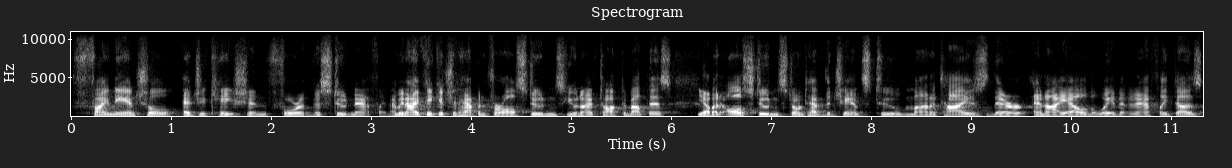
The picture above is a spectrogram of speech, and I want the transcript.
financial education for the student athlete. I mean, I think it should happen for all students. You and I have talked about this, Yep. but all students don't have the chance to monetize their NIL the way that an athlete does.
